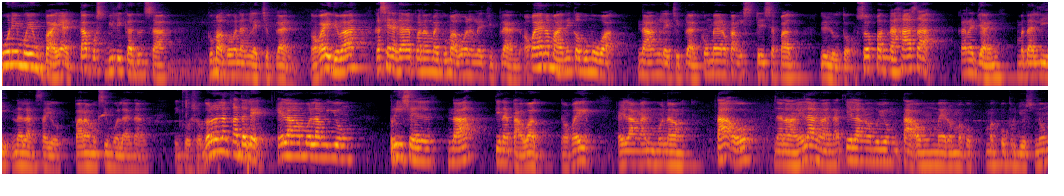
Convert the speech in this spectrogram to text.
kunin mo yung bayad, tapos bili ka dun sa gumagawa ng leche plan. Okay, di ba? Kasi naghanap ka ng may gumagawa ng leche plan. O kaya naman, ikaw gumawa ng leche plan kung meron kang skill sa pagluluto. So, pag nahasa ka na dyan, madali na lang sa'yo para magsimula ng negosyo. Ganun lang kadali. Kailangan mo lang yung pre-sell na tinatawag. Okay? Kailangan mo ng tao na nangangailangan at kailangan mo yung taong mayroong mag- magpo-produce nung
